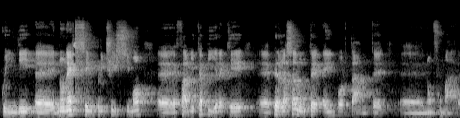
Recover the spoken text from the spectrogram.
Quindi eh, non è semplicissimo eh, fargli capire che eh, per la salute è importante eh, non fumare.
